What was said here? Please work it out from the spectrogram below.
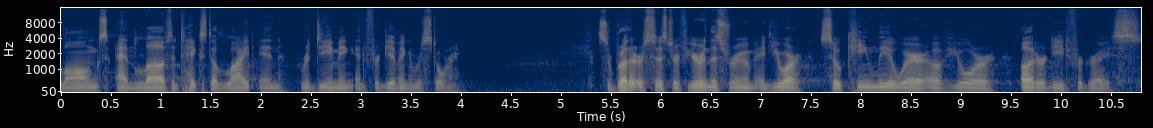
longs and loves and takes delight in redeeming and forgiving and restoring. So, brother or sister, if you're in this room and you are so keenly aware of your utter need for grace,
